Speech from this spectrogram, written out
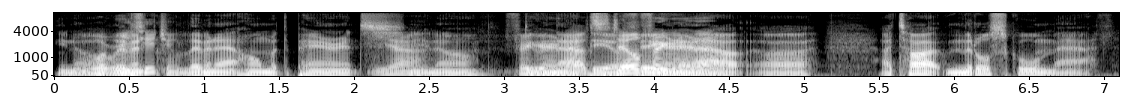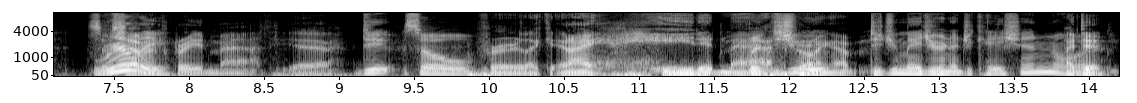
you know, What were you living, teaching? living at home with the parents, Yeah. you know, Figuring doing that out, deal, still figuring figuring it it out. Uh, I taught middle school math. So Really? seventh grade math. Yeah. do you, so. For like, and I hated math you growing up. did you major in education? Or? I did. Okay.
